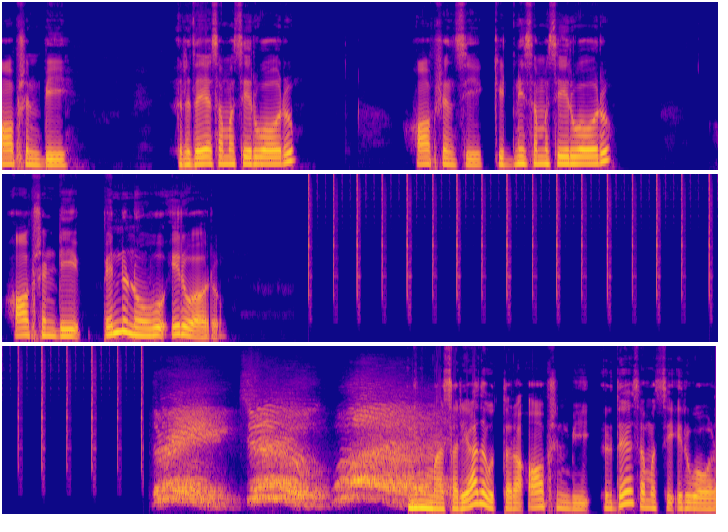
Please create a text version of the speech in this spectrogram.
ಆಪ್ಷನ್ ಬಿ ಹೃದಯ ಸಮಸ್ಯೆ ಇರುವವರು. ಆಪ್ಷನ್ ಸಿ ಕಿಡ್ನಿ ಸಮಸ್ಯೆ ಇರುವವರು. ಆಪ್ಷನ್ ಡಿ ಬೆನ್ನು ನೋವು ಇರುವವರು. ನಿಮ್ಮ ಸರಿಯಾದ ಉತ್ತರ ಆಪ್ಷನ್ ಬಿ, ಹೃದಯ ಸಮಸ್ಯೆ ಇರುವವರ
